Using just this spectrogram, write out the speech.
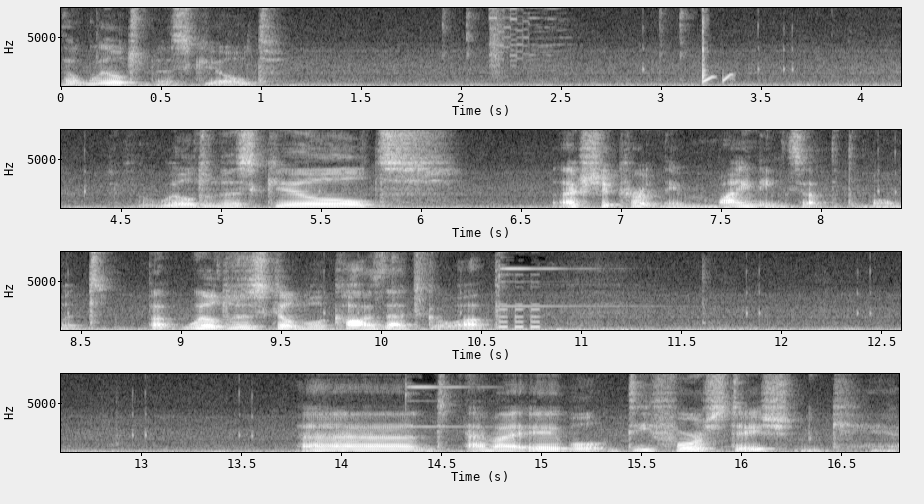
the Wilderness Guild. The Wilderness Guild, actually currently mining's up at the moment. But Wilderness Guild will cause that to go up. And am I able... Deforestation camp.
